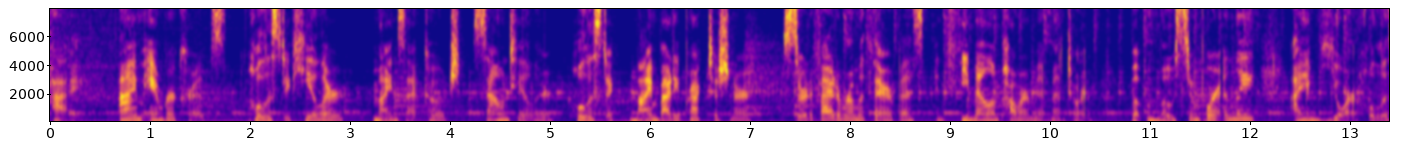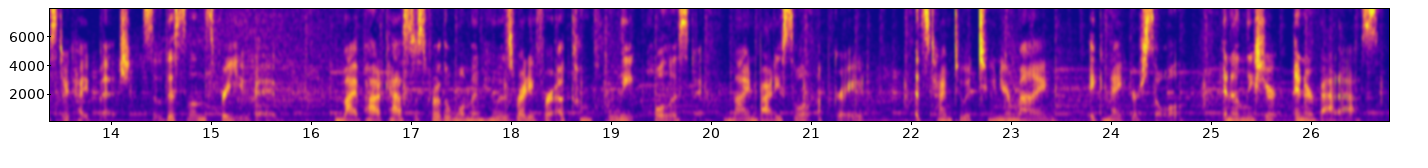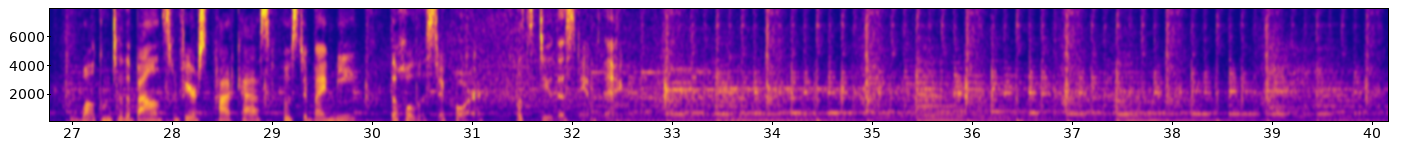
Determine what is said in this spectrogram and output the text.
Hi, I'm Amber Cribbs, holistic healer, mindset coach, sound healer, holistic mind body practitioner, certified aromatherapist, and female empowerment mentor. But most importantly, I am your holistic hype bitch. So this one's for you, babe. My podcast is for the woman who is ready for a complete holistic mind body soul upgrade. It's time to attune your mind, ignite your soul, and unleash your inner badass Welcome to the Balanced and Fierce podcast, hosted by me, the Holistic Whore. Let's do this damn thing.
